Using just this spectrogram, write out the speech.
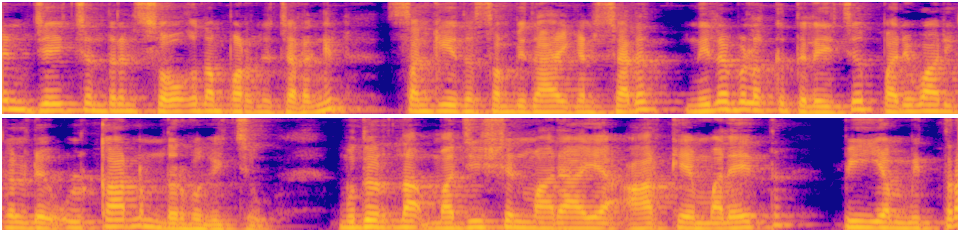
എൻ ജയചന്ദ്രൻ സ്വാഗതം പറഞ്ഞ ചടങ്ങിൽ സംഗീത സംവിധായകൻ ശരത് നിലവിളക്ക് തെളിയിച്ച് പരിപാടികളുടെ ഉദ്ഘാടനം നിർവഹിച്ചു. മുതിർന്ന മജീഷ്യന്മാരായ R K Malayath P M Mithra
